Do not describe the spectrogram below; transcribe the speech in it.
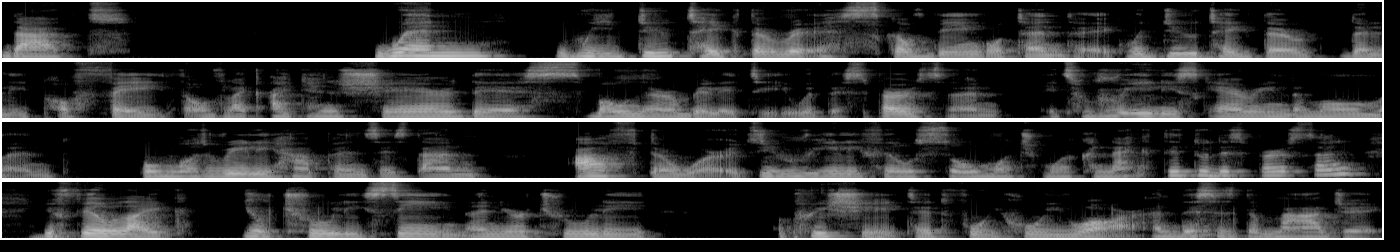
that when we do take the risk of being authentic. We do take the the leap of faith of like I can share this vulnerability with this person. It's really scary in the moment, but what really happens is then afterwards you really feel so much more connected to this person. You feel like you're truly seen and you're truly appreciated for who you are. And this is the magic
